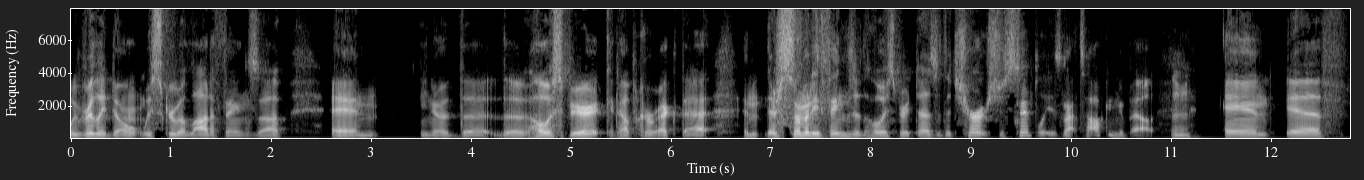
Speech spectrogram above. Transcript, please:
we really don't. We screw a lot of things up. And you know the the holy spirit can help correct that. And there's so many things that the holy spirit does that the church just simply is not talking about. Mm. and if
